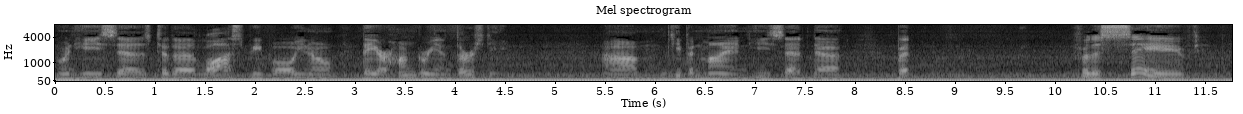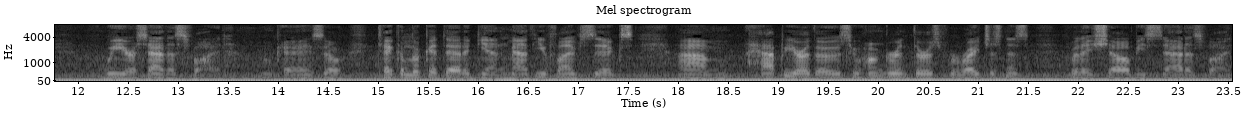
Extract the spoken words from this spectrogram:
when he says to the lost people, you know, they are hungry and thirsty. Um, keep in mind, he said, uh, but for the saved, we are satisfied. Okay, so take a look at that again, Matthew 5 6. Um, Happy are those who hunger and thirst for righteousness, for they shall be satisfied.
